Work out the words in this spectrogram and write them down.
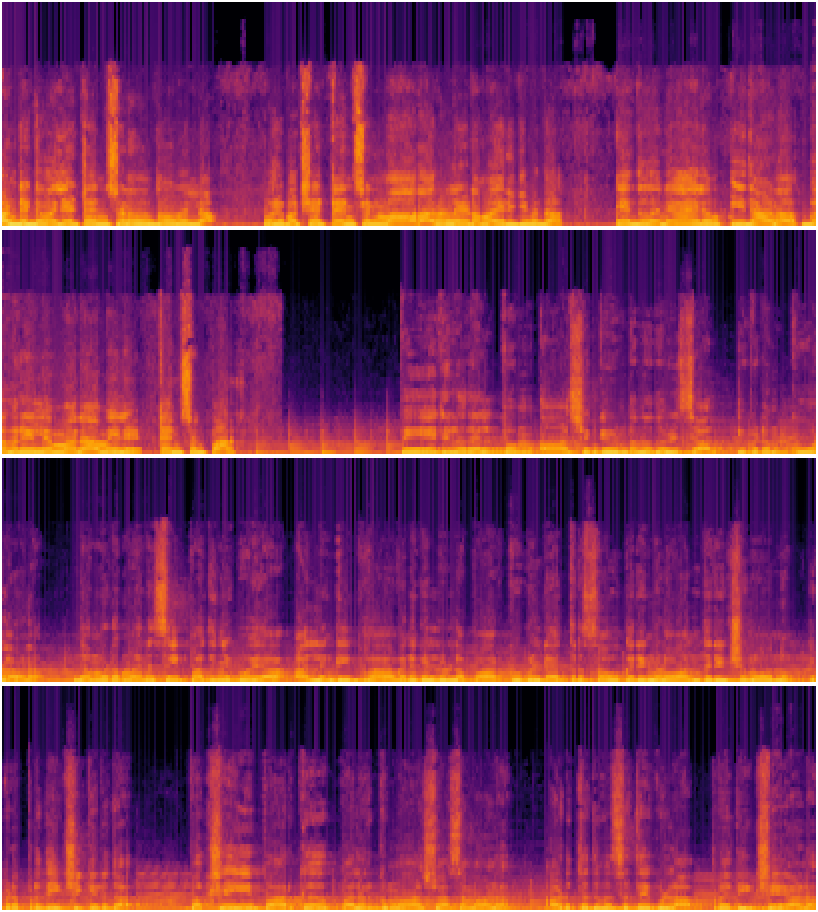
കണ്ടിട്ട് വലിയ ടെൻഷൻ ഒന്നും തോന്നില്ല. ഒരു പക്ഷേ ടെൻഷൻ മാറാനുള്ള ഇടമായിരിക്കും ഇത്. എന്തു തന്നെയായാലും ഇതാണ് ബഹ്റൈനിലെ മനാമയിലെ ടെൻഷൻ പാർക്ക് പേരിലൊരൽപ്പം ആശങ്കയുണ്ടെന്നതൊഴിച്ചാൽ ഇവിടം കൂളാണ്. നമ്മുടെ മനസ്സിൽ പതിഞ്ഞുപോയ അല്ലെങ്കിൽ ഭാവനകളിലുള്ള പാർക്കുകളുടെ അത്ര സൗകര്യങ്ങളോ അന്തരീക്ഷമോ ഒന്നും ഇവിടെ പ്രതീക്ഷിക്കരുത്. പക്ഷേ ഈ പാർക്ക് പലർക്കും ആശ്വാസമാണ്. അടുത്ത ദിവസത്തേക്കുള്ള പ്രതീക്ഷയാണ്.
